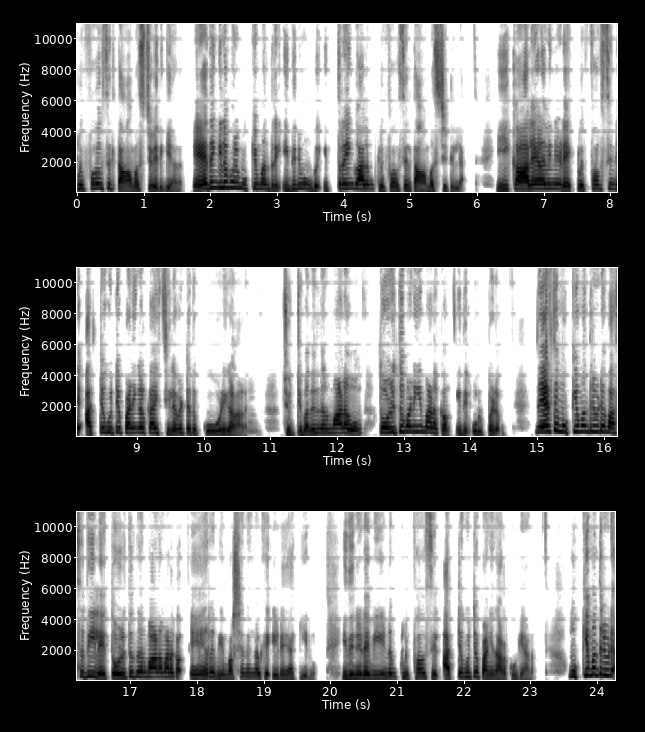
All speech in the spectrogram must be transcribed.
ക്ലിഫ് ഹൗസിൽ താമസിച്ചു വരികയാണ്. ഏതെങ്കിലും ഒരു മുഖ്യമന്ത്രി ഇതിനു മുമ്പ് ഇത്രയും കാലം ക്ലിഫ് ഹൗസിൽ താമസിച്ചിട്ടില്ല. ഈ കാലയളവിനിടെ ക്ലിഫ് ഹൗസിന്റെ അറ്റകുറ്റപ്പണികൾക്കായി ചിലവിട്ടത് കോഴികളാണ് ചുറ്റുമതിൽ നിർമ്മാണവും തൊഴുത്തുപണിയും അടക്കം ഇതിൽ ഉൾപ്പെടും. നേരത്തെ മുഖ്യമന്ത്രിയുടെ വസതിയിലെ തൊഴുത്ത് നിർമ്മാണമടക്കം ഏറെ വിമർശനങ്ങൾക്ക് ഇടയാക്കിയിരുന്നു. ഇതിനിടെ വീണ്ടും ക്ലിഫ് ഹൗസിൽ അറ്റകുറ്റപ്പണി നടക്കുകയാണ്. മുഖ്യമന്ത്രിയുടെ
